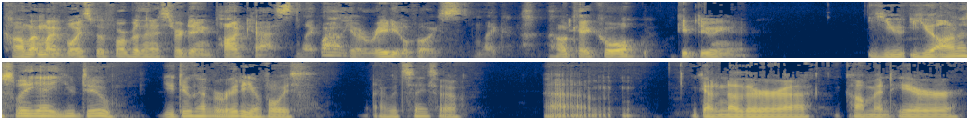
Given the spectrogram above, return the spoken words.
comment my voice before, but then I started doing podcasts and like, wow, you have a radio voice. I'm like, okay, cool. Keep doing it. You, you honestly, yeah, you do. You do have a radio voice. I would say so. Um, we got another uh, comment here.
